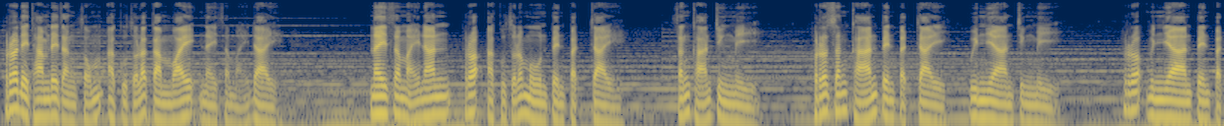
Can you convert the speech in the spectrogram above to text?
เพราะได้ทำได้สั่งสมอกุศลกรรมไว้ในสมัยใด ในสมัยนั้น เพราะอากุศลมูลเป็นปัจจัย สังขารจึงมี เพราะสังขารเป็นปัจจัย วิญญาณจึงมี เพราะวิญญาณเป็นปัจ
